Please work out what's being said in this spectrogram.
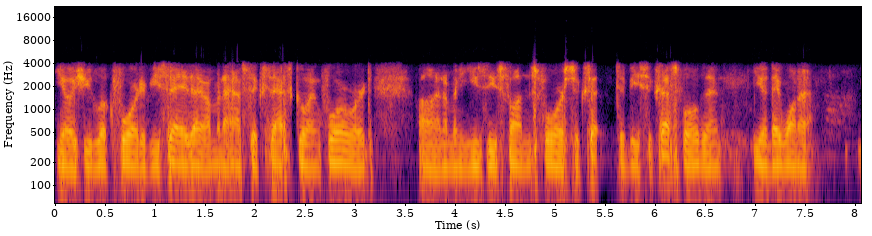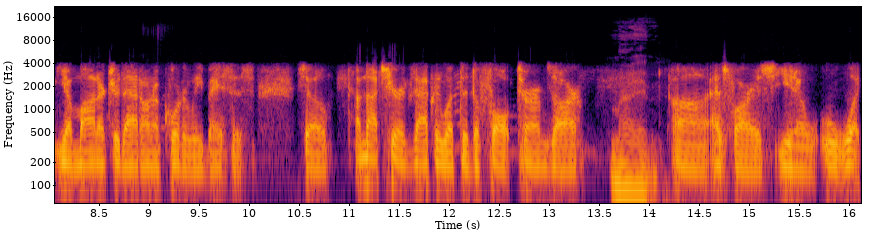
you know, as you look forward, if you say that I'm going to have success going forward, uh, and I'm going to use these funds for success to be successful, then you know they want to you know monitor that on a quarterly basis. So I'm not sure exactly what the default terms are, right? Uh, as far as you know what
